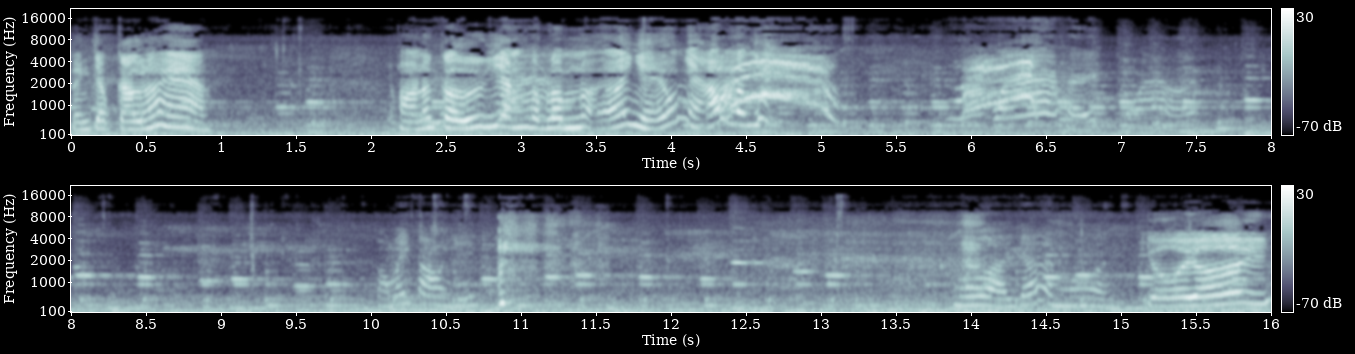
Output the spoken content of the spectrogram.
Đừng chọc cừ nó ha. Hồi nó cừ văng tùm lum nó ấy nhiễu nhão lên quá thiệt quá rồi còn mấy con gì mưa rồi chết rồi mưa rồi. Trời ơi.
